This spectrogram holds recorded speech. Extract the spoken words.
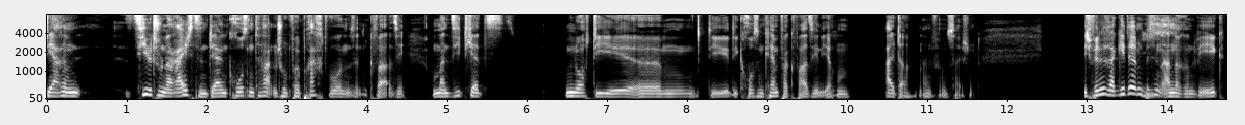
deren Ziel schon erreicht sind, deren großen Taten schon vollbracht worden sind, quasi. Und man sieht jetzt nur noch die, ähm, die, die großen Kämpfer quasi in ihrem Alter, in Anführungszeichen. Ich finde, da geht er ein bisschen anderen Weg.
